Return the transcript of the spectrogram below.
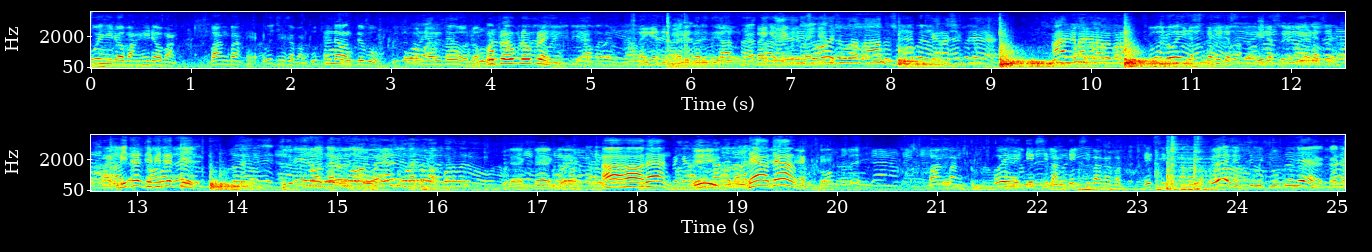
ওই হিডো বাং হিডো বাং বাং বাং ওই হিডো বাং উপরে নামাং দেবো। উপরে উপরে উপরে। ভাঙে দিবি ভাঙে দিবি ভিতরটি ভিতরটি। হ্যাঁ হ্যাঁ দেন। দেও দেও। বাং বাং। ওই হে দেখছি বাং দেখছি বাগা কর দেখছি বাগা কর। এ দেখছি আমি উপরে নে। হ্যাঁ।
